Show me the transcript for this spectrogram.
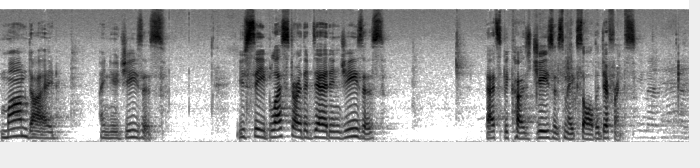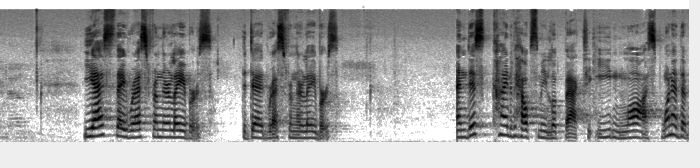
mom died, I knew Jesus. You see, blessed are the dead in Jesus. That's because Jesus makes all the difference. Yes, they rest from their labors. The dead rest from their labors. And this kind of helps me look back to Eden lost. One of the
